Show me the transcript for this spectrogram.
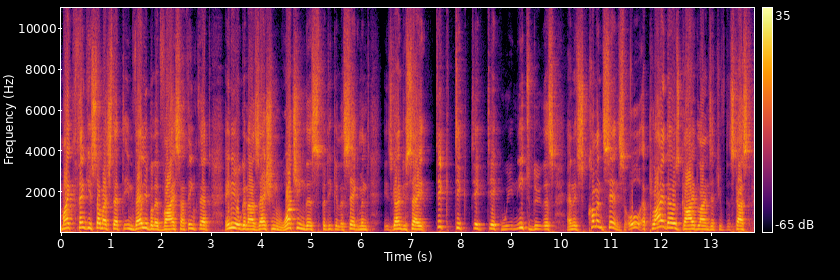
Mike, thank you so much. That invaluable advice. I think that any organization watching this particular segment is going to say, tick, tick, tick, tick, we need to do this. And it's common sense. All apply those guidelines that you've discussed,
